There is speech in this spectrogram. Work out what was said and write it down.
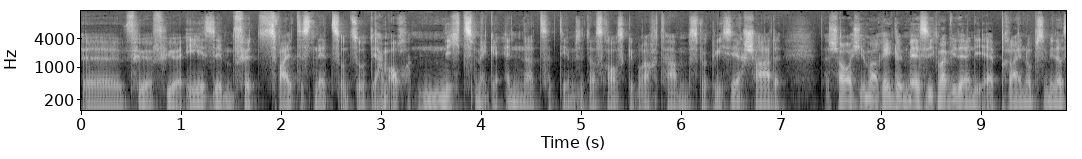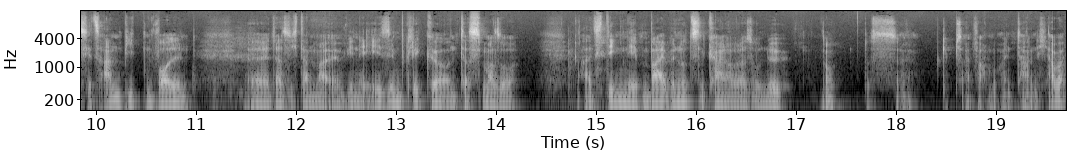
äh, für, für eSIM, für zweites Netz und so. Die haben auch nichts mehr geändert, seitdem sie das rausgebracht haben. Ist wirklich sehr schade. Da schaue ich immer regelmäßig mal wieder in die App rein, ob sie mir das jetzt anbieten wollen, äh, dass ich dann mal irgendwie eine eSIM klicke und das mal so als Ding nebenbei benutzen kann oder so. Nö, ne? das äh, gibt es einfach momentan nicht. Aber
